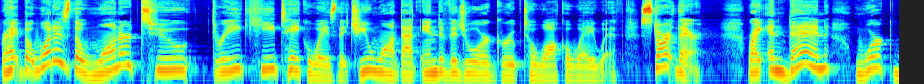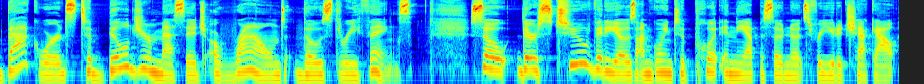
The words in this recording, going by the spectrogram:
right? But what is the one or two, three key takeaways that you want that individual or group to walk away with? Start there right? And then work backwards to build your message around those three things. So there's two videos I'm going to put in the episode notes for you to check out.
